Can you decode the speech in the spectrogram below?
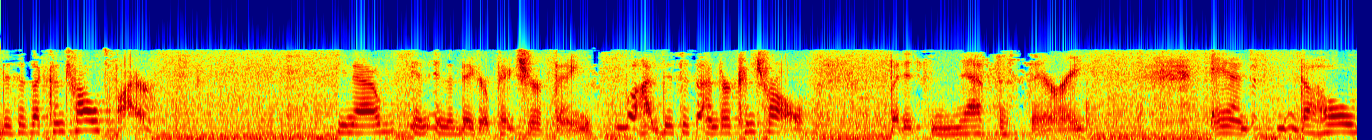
this is a controlled fire. You know, in, in the bigger picture of things, this is under control but it's necessary. And the whole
